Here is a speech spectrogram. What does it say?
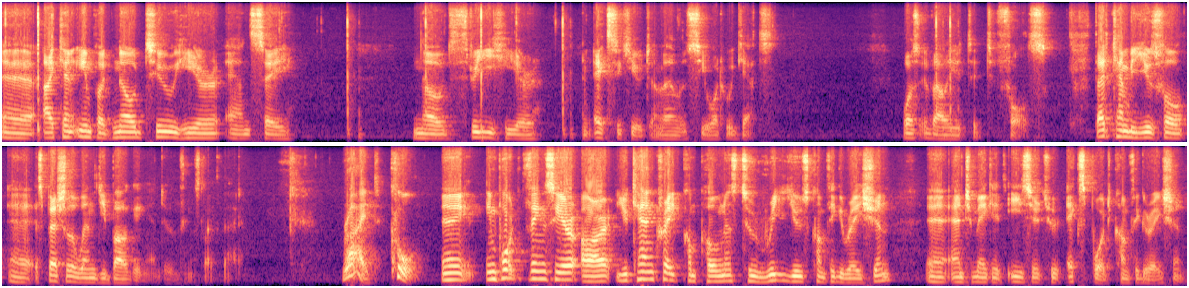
Uh, I can input node 2 here and say node 3 here and execute and then we'll see what we get. Was evaluated to false. That can be useful, uh, especially when debugging and doing things like that. Right, cool. Uh, important things here are you can create components to reuse configuration uh, and to make it easier to export configuration.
